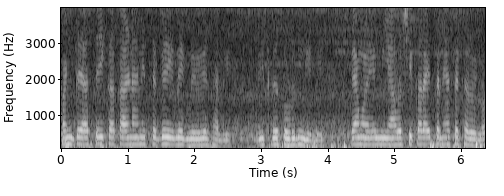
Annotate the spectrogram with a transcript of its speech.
पण ते असं एका कारणाने सगळे वेगवेगळे झाले. इथलं सोडून गेले. त्यामुळे मी यावर्षी करायचं नाही असं ठरवलं.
